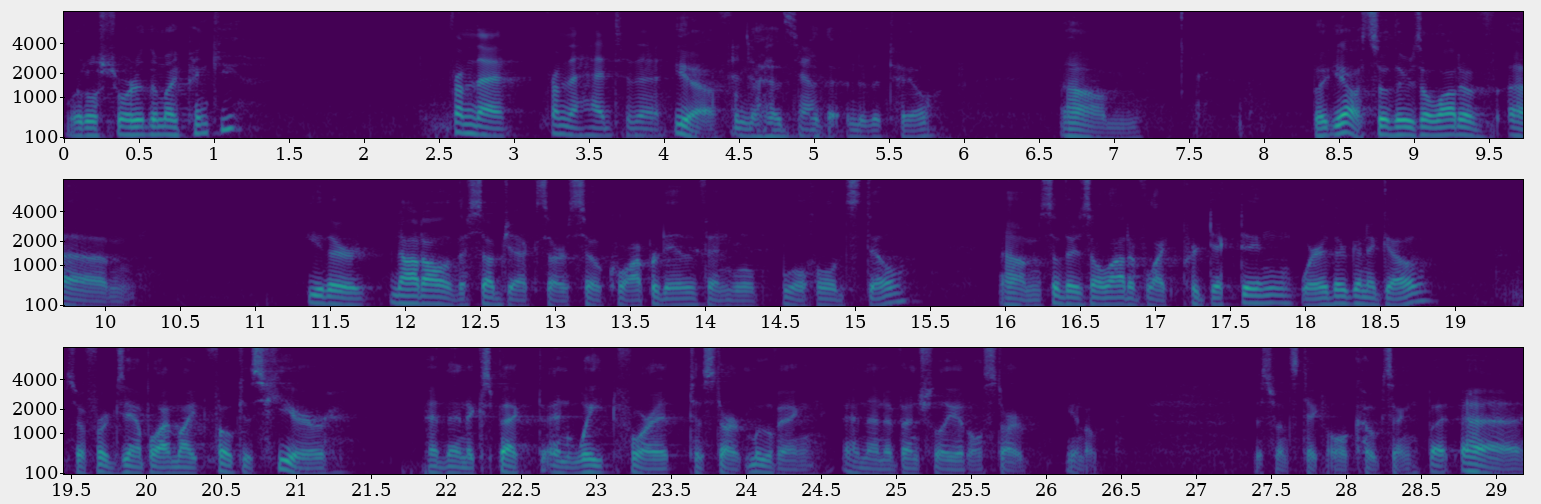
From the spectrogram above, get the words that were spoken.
little shorter than my pinky. From the from the head to the Yeah, from end the of head to the end of the tail. Um, but yeah, so there's a lot of um, either not all of the subjects are so cooperative and will will hold still. Um, so there's a lot of like predicting where they're going to go. So for example, I might focus here and then expect and wait for it to start moving, and then eventually it'll start, you know, this one's taking a little coaxing, but uh,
